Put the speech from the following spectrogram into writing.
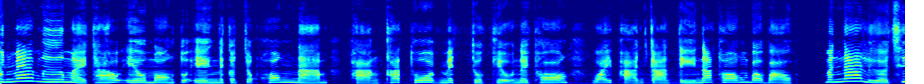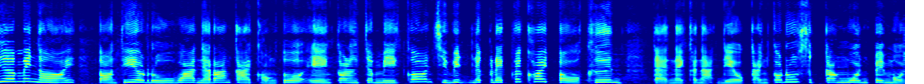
คุณแม่มือใหม่เท้าเอวมองตัวเองในกระจกห้องน้ำผ่างคาดโทษเม็ดถั่วเขียวในท้อง ไว้ผ่านการตีหน้าท้องเบาๆ มันน่าเหลือเชื่อไม่น้อย ตอนที่รู้ว่าในร่างกายของตัวเองกำลังจะมีก้อนชีวิตเล็กๆ ค่อยๆ โตขึ้น แต่ในขณะเดียวกันก็รู้สึกกังวลไปหมด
